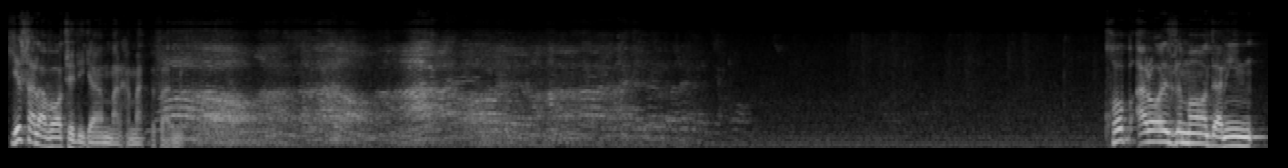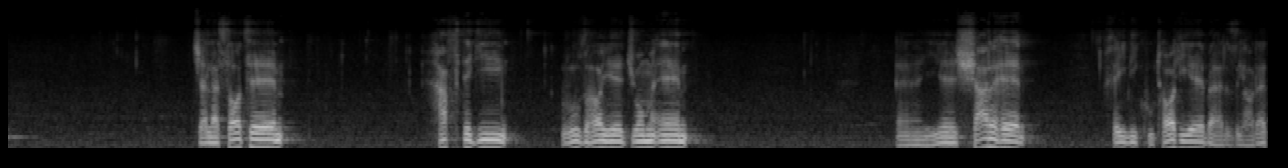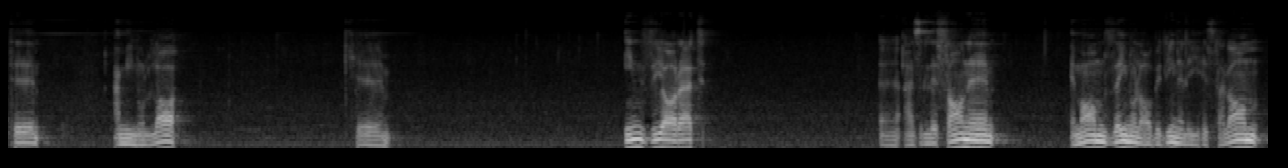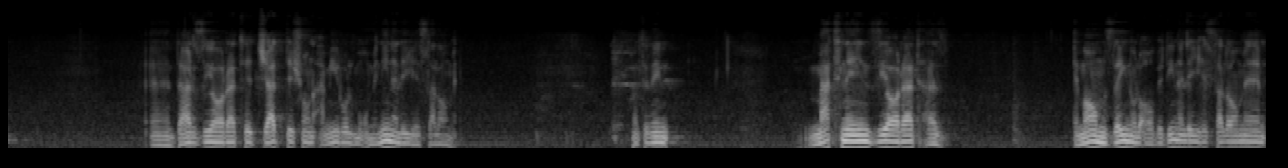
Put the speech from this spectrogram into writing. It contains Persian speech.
یه سلوات دیگه هم مرحمت بفرمایید. خب عرایز ما در این جلسات هفتگی روزهای جمعه یه شرح خیلی کوتاهیه بر زیارت امین الله که این زیارت از لسان امام زین العابدین علیه السلام در زیارت جدشون امیر المؤمنین علیه السلامه این متن این زیارت از امام زین العابدین علیه السلام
